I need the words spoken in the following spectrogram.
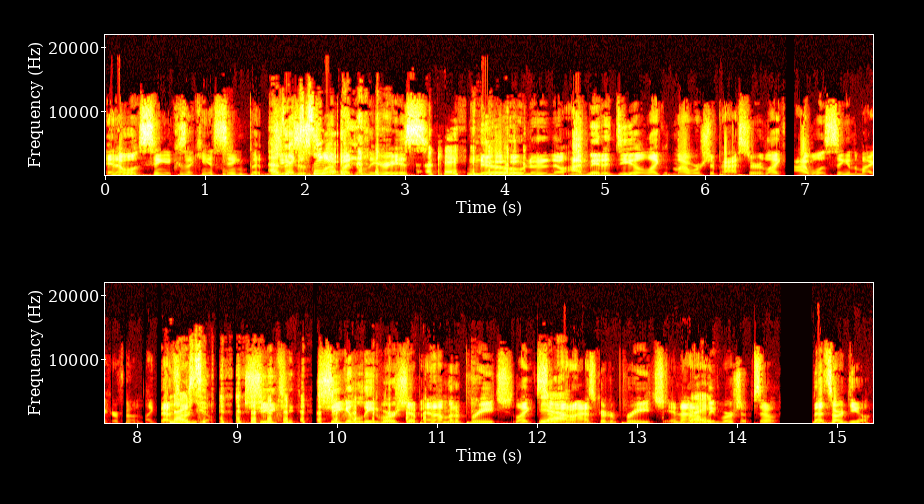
and I won't sing it because I can't sing. But like, Jesus sing Blood by Delirious. Okay. no, no, no, no. I've made a deal like with my worship pastor. Like, I won't sing in the microphone. Like, that's Nice. our deal. She can, she can lead worship, and I'm going to preach. Like, so I don't ask her to preach, and I Right. don't lead worship. So that's our deal.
